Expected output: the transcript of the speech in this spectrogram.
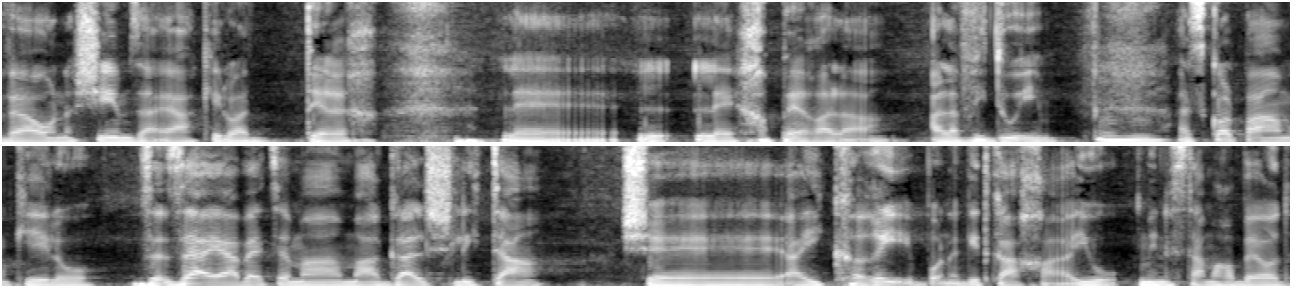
והעונשים זה היה כאילו הדרך לכפר על, ה- על הווידויים. אז כל פעם כאילו, זה, זה היה בעצם המעגל שליטה. שהעיקרי, בוא נגיד ככה, היו מן הסתם הרבה עוד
